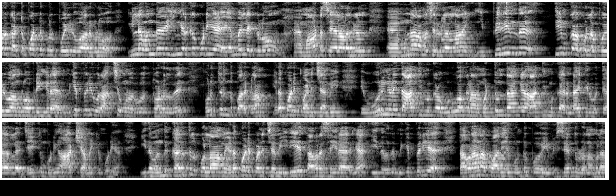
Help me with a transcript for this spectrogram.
ஒரு கட்டுப்பாட்டுக்குள் போயிடுவார்களோ? இல்லை வந்து இங்கே இருக்கக்கூடிய எம்எல்ஏக்களும் மாவட்ட செயலாளர்கள் முன்னாள் அமைச்சர்கள் எல்லாம் பிரிந்து திமுகக்குள்ளே போயிடுவாங்களோ அப்படிங்கிற மிகப்பெரிய ஒரு அச்ச உணர்வு தொடருது. பொறுத்திருந்து பார்க்கலாம். எடப்பாடி பழனிசாமி ஒருங்கிணைந்த அதிமுக உருவாக்கினால் மட்டும்தாங்க அதிமுக ரெண்டாயிரத்தி இருபத்தி ஆறில் ஜெயிக்க முடியும் ஆட்சி அமைக்க முடியும். இதை வந்து கருத்தில் கொள்ளாமல் எடப்பாடி பழனிசாமி இதே தவற செய்கிறாருங்க இது வந்து மிகப்பெரிய தவறான பாதையை கொண்டு போய் சேர்த்துவிடும். நம்மளை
